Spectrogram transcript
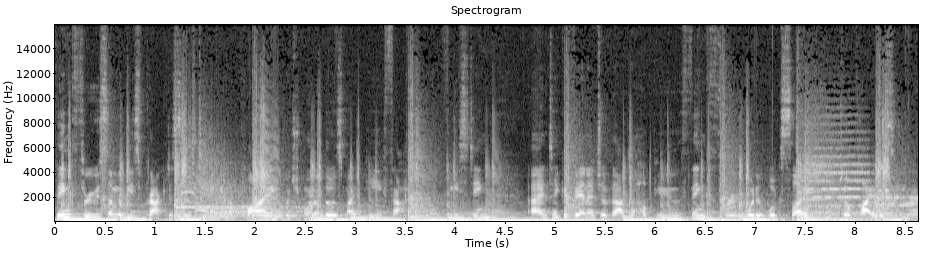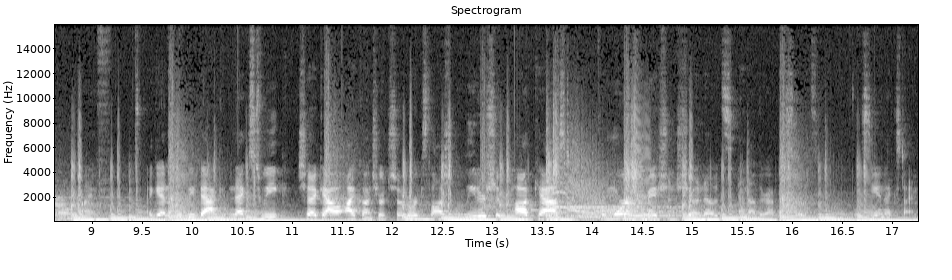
think through some of these practices to begin applying, which one of those might be fasting and feasting, Uh, and take advantage of that to help you think through what it looks like to apply this in your own life. Again, we'll be back next week. Check out iconchurch.org slash leadership podcast for more information, show notes, and other episodes. We'll see you next time.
